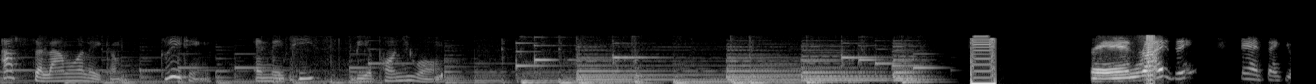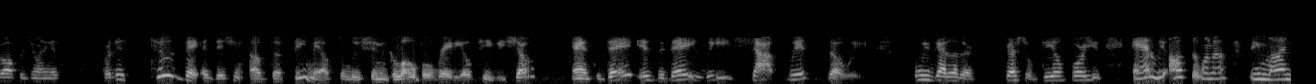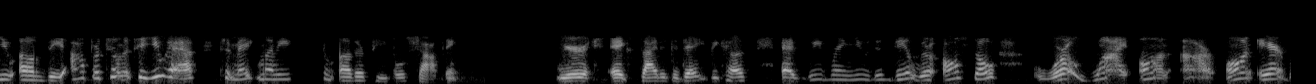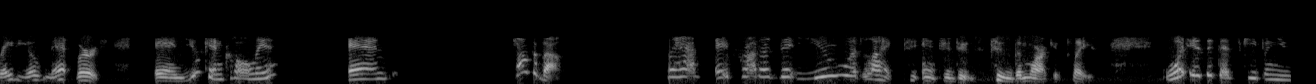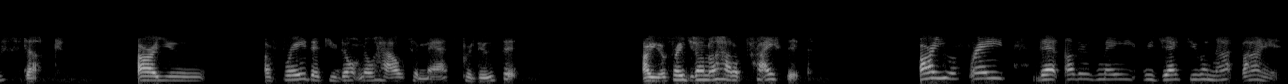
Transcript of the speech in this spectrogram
Assalamu alaikum. Greetings, and may peace be upon you all. and rising. And thank you all for joining us for this Tuesday edition of the Female Solution Global Radio TV show. And today is the day we shop with Zoe. We've got another special deal for you. And we also want to remind you of the opportunity you have to make money from other people's shopping. We're excited today because as we bring you this deal, we're also worldwide on our on-air radio network and you can call in and talk about perhaps a product that you would like to introduce to the marketplace. What is it that's keeping you stuck? Are you afraid that you don't know how to mass produce it? Are you afraid you don't know how to price it? Are you afraid that others may reject you and not buy it?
